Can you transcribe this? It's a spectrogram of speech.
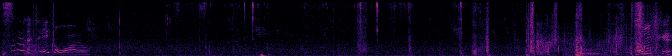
This is gonna take a while. Okay.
